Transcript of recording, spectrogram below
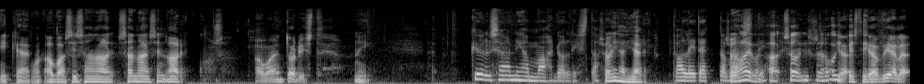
ikään kuin avasi sana, sanaisen arkkunsa. Avain todistaja. Niin. Kyllä se on ihan mahdollista. Se on ihan järkeä. Valitettavasti. Se on, aivan, se on, se on oikeasti. Ja, ja vielä,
